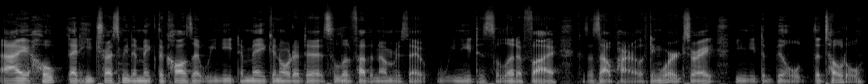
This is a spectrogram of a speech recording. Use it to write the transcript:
I hope that he trusts me to make the calls that we need to make in order to solidify the numbers that we need to solidify because that's how powerlifting works, right? You need to build the total.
